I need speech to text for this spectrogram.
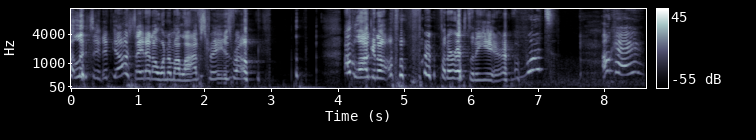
like, listen, if y'all say that on one of my live streams, bro, I'm logging off for, for the rest of the year. What? Okay,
